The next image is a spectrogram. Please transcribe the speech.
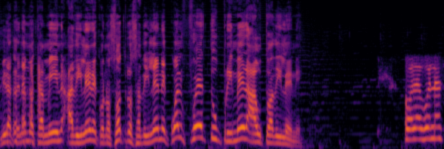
Mira, tenemos también a Adilene con nosotros. Adilene, ¿cuál fue tu primer auto, Adilene? Hola, buenas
